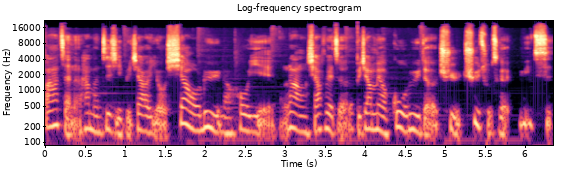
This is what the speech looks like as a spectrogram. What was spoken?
发展了他们自己比较有效率，然后也让消费者比较没有顾虑的去去除这个鱼刺。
